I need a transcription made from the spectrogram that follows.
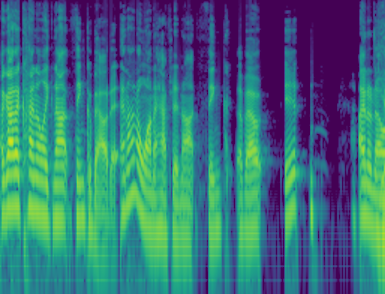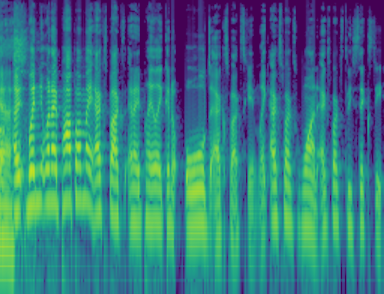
I gotta kind of like not think about it, and I don't want to have to not think about it. I don't know. I, when when I pop on my Xbox and I play like an old Xbox game, like Xbox One, Xbox 360, it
